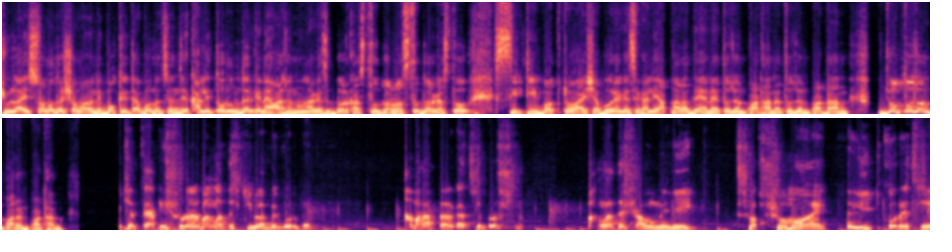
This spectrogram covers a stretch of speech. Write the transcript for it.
জুলাই সনদের সময় উনি বক্তৃতা বলেছেন যে খালি তরুণদেরকে নেওয়ার জন্য ওনার কাছে দরখাস্ত দরখাস্ত দরখাস্ত, সিটি পত্র আয়সা ভরে গেছে, খালি আপনারা দেন, এতজন পাঠান এতজন পাঠান, যতজন পারেন পাঠান। ক্ষেত্রে আপনি সোনার বাংলাদেশ কীভাবে করবেন? আমার আপনার কাছে প্রশ্ন। বাংলাদেশ আওয়ামী লীগ সবসময় লিড করেছে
